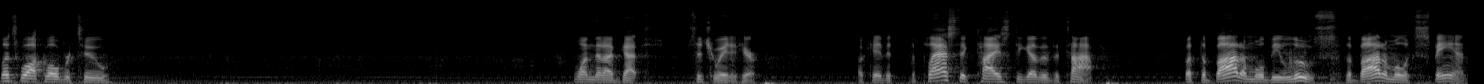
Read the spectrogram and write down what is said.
Let's walk over to one that I've got situated here. Okay, the, the plastic ties together the top, but the bottom will be loose. The bottom will expand.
